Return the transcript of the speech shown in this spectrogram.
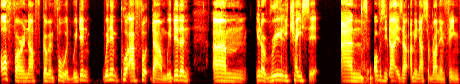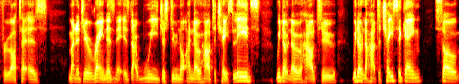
offer enough going forward. We didn't we didn't put our foot down. We didn't um, you know, really chase it. And obviously that is a, I mean, that's a running theme through Arteta's managerial reign, isn't it? Is that we just do not know how to chase leads. We don't know how to we don't know how to chase a game. So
